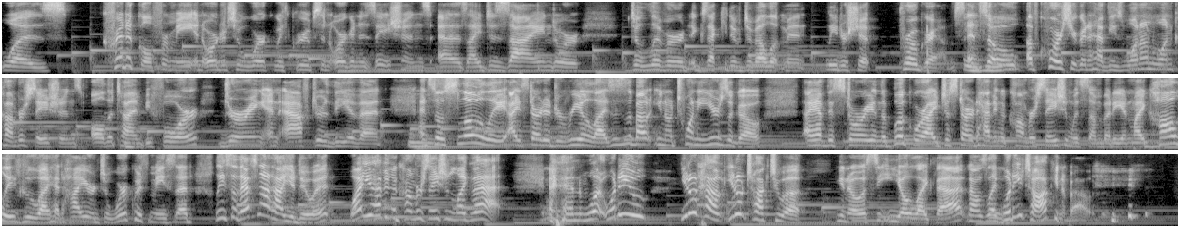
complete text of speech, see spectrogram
was critical for me in order to work with groups and organizations as i designed or delivered executive development leadership programs. Mm-hmm. And so, mm-hmm. of course, you're going to have these one on one conversations all the time before, during, and after the event. Mm-hmm. And so, slowly, I started to realize this is about, you know, 20 years ago. I have this story in the book where I just started having a conversation with somebody, and my colleague who I had hired to work with me said, Lisa, that's not how you do it. Why are you having a conversation like that? And what, what do you, you don't have, you don't talk to a, you know, a CEO like that. And I was like, what are you talking about?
